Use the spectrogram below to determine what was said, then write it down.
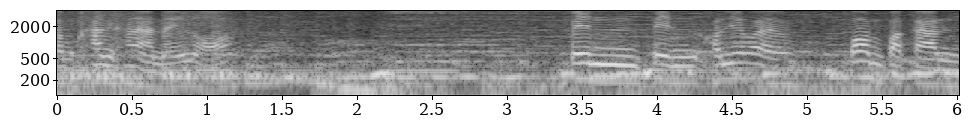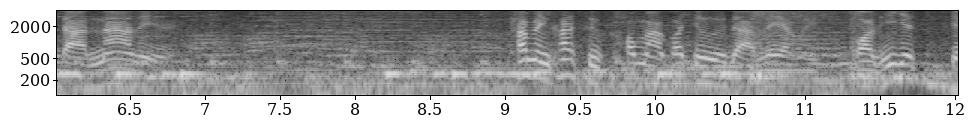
สำคัญขนาดไหนเหรอ เป็นเป็นเขาเรียกว่าป้อมประการด่านหน้าเลย ถ้าเป็นข้าศึกเข้ามาก็เจอด่านแรกเลย ก่อนที่จะเจ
